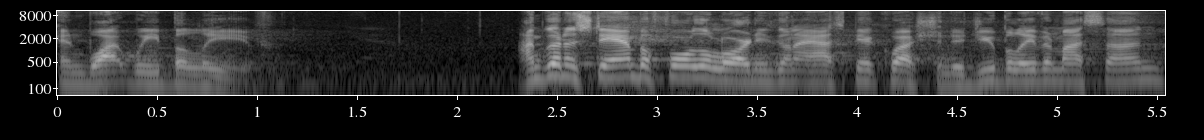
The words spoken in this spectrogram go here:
and what we believe. I'm going to stand before the Lord and He's going to ask me a question Did you believe in my son?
